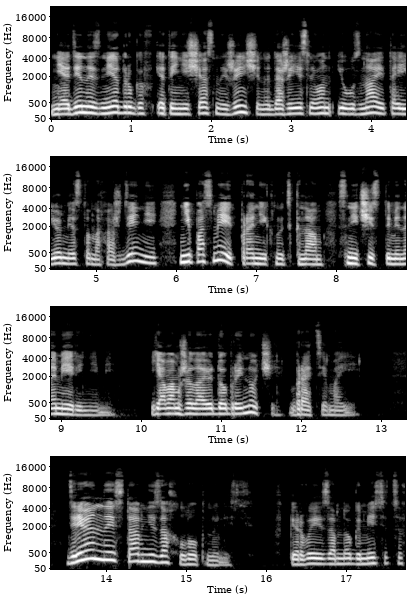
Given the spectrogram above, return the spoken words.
Ни один из недругов этой несчастной женщины, даже если он и узнает о ее местонахождении, не посмеет проникнуть к нам с нечистыми намерениями. Я вам желаю доброй ночи, братья мои. Деревянные ставни захлопнулись. Впервые за много месяцев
